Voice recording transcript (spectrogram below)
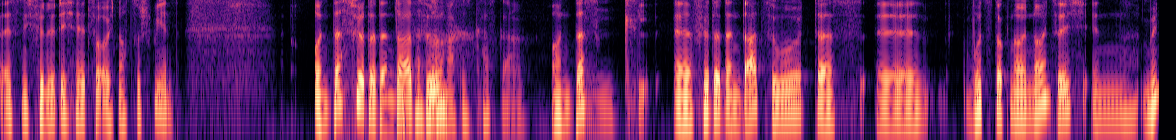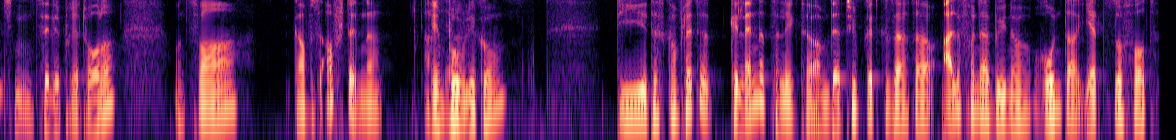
es nicht für nötig hält, für euch noch zu spielen. Und das führte dann dazu. Markus Kafka. Und das mhm. äh, führte dann dazu, dass äh, Woodstock 99 in München zelebriert wurde. Und zwar gab es Aufstände Ach, im ja. Publikum, die das komplette Gelände zerlegt haben. Der Typ hat gesagt, alle von der Bühne runter, jetzt sofort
